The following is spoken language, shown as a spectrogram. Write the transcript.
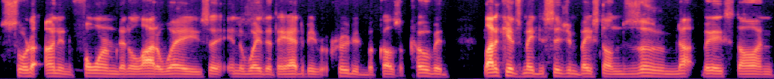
sort of uninformed in a lot of ways uh, in the way that they had to be recruited because of COVID. A lot of kids made decisions based on Zoom, not based on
